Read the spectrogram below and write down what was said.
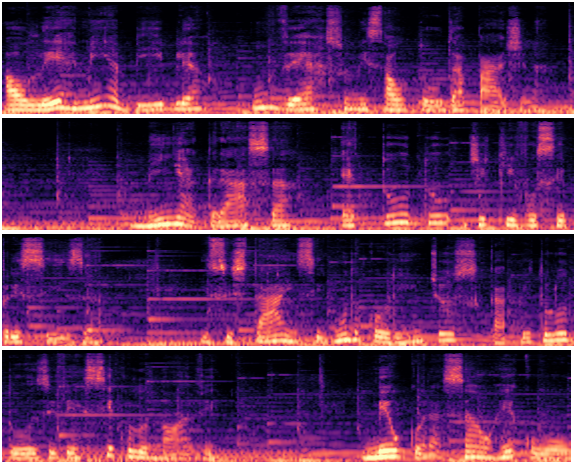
ao ler minha Bíblia, um verso me saltou da página. Minha graça é tudo de que você precisa isso está em 2 Coríntios, capítulo 12, versículo 9. Meu coração recuou,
